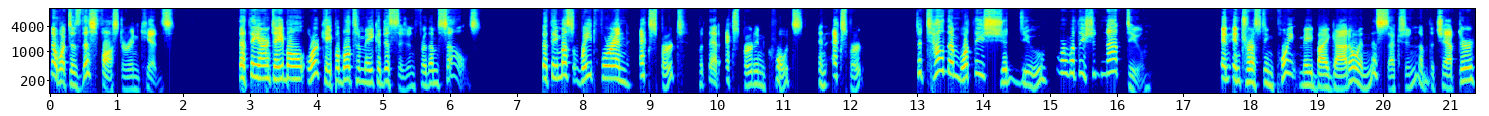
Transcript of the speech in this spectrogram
Now, what does this foster in kids? That they aren't able or capable to make a decision for themselves. That they must wait for an expert, put that expert in quotes, an expert, to tell them what they should do or what they should not do. An interesting point made by Gatto in this section of the chapter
